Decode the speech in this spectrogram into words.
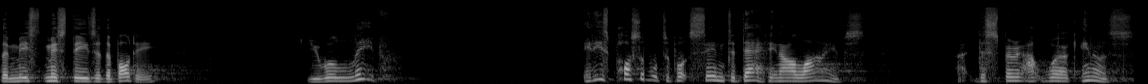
the mis- misdeeds of the body, you will live. It is possible to put sin to death in our lives. Uh, the Spirit at work in us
